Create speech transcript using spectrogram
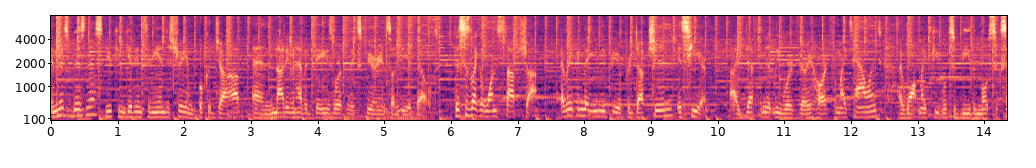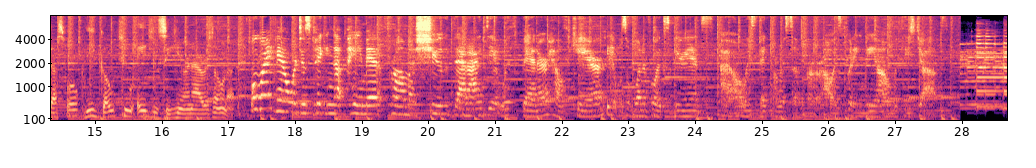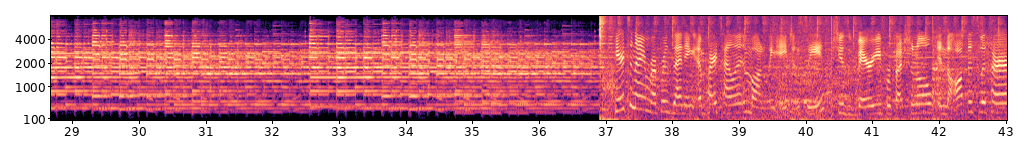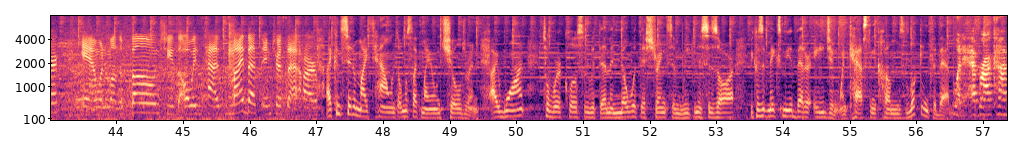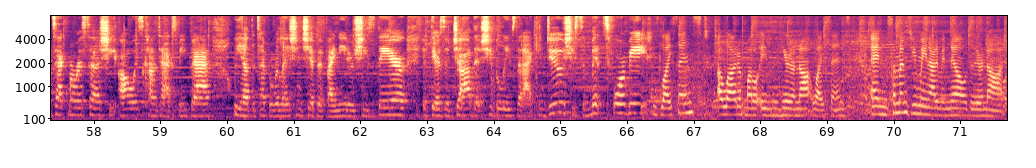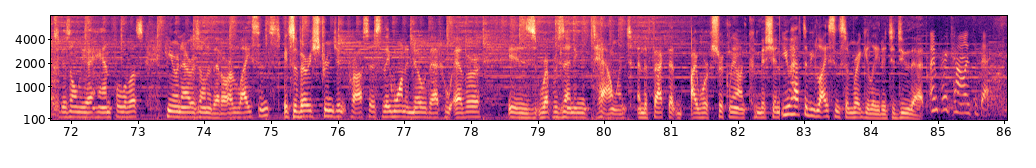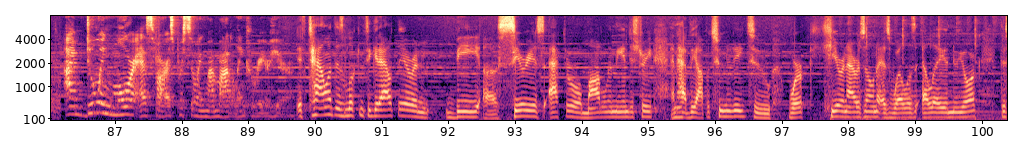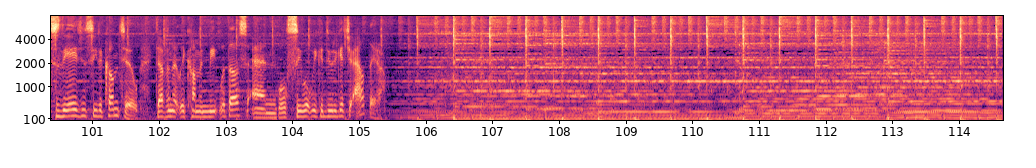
In this business, you can get into the industry and book a job and not even have a day's worth of experience under your belt. This is like a one-stop shop. Everything that you need for your production is here. I definitely work very hard for my talent. I want my people to be the most successful, the go-to agency here in Arizona. Well, right now we're just picking up payment from a shoot that I did with Banner Healthcare. It was a wonderful experience. I always thank Marisa for always putting me on with these jobs. Here tonight I'm representing Empire Talent and Modeling Agency. She's very professional in the office with her and when I'm on the phone she's always has my best interests at heart. I consider my talent almost like my own children. I want to work closely with them and know what their strengths and weaknesses are because it makes me a better agent when casting comes looking for them. Whenever I contact Marisa, she always contacts me back. We have the type of relationship if I need her, she's there. If there's a job that she believes that I can do, she submits for me. She's licensed a lot of model agents here are not licensed, and sometimes you may not even know that they're not. There's only a handful of us here in Arizona that are licensed. It's a very stringent process. They want to know that whoever is representing talent and the fact that I work strictly on commission, you have to be licensed and regulated to do that. Empire Talent's the best. I'm doing more as far as pursuing my modeling career here. If talent is looking to get out there and be a serious actor or model in the industry and have the opportunity to work here in Arizona as well as LA and New York, this is the agency to come to. Definitely come and meet with us and we'll see what we can do to get you out there.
